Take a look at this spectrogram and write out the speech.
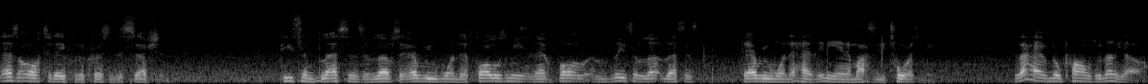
That's all today for the Christian Deception. Peace and blessings and love to everyone that follows me, and that follow and peace and love blessings to everyone that has any animosity towards me. Because I have no problems with none of y'all.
